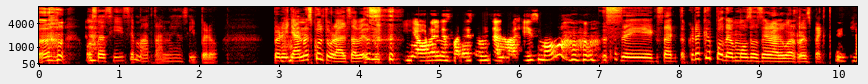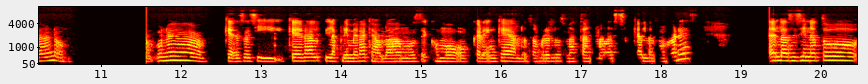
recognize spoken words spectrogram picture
o sea, sí se matan y así, pero, pero ya no es cultural, ¿sabes? Y ahora les parece un salvajismo. Sí, exacto. Creo que podemos hacer algo al respecto. Sí, claro. Una que es así, que era la primera que hablábamos de cómo creen que a los hombres los matan más que a las mujeres. El asesinato,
